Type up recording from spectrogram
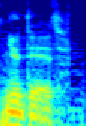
Një tjetër.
